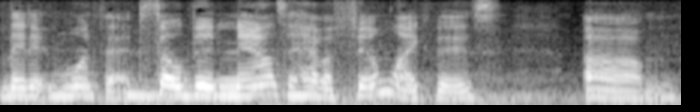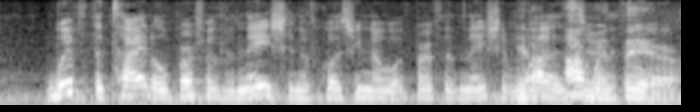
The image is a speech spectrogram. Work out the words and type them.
they didn't want that. So then now to have a film like this, um, with the title "Birth of a Nation," of course you know what "Birth of a Nation" Yeah, was. I went the- there.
